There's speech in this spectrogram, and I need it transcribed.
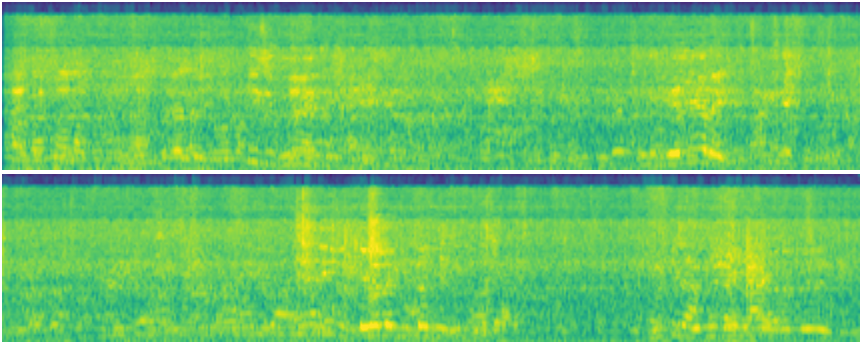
হ্যাঁ টাইম আমার সার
